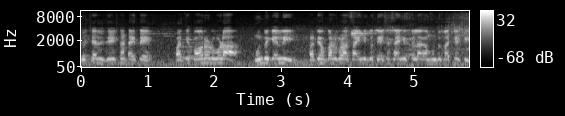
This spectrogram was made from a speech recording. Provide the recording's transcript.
దుర్చర్యలు చేసినట్టయితే ప్రతి పౌరుడు కూడా ముందుకెళ్ళి ప్రతి ఒక్కరు కూడా సైనికు దేశ సైనికులాగా ముందుకు వచ్చేసి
